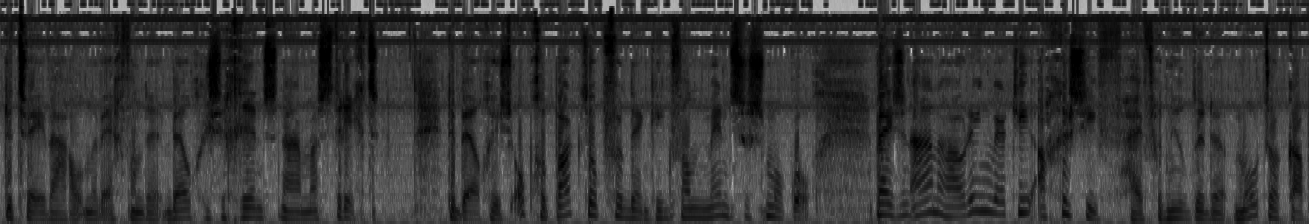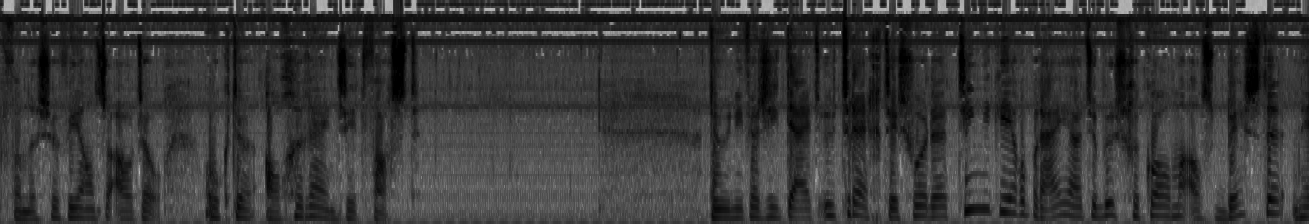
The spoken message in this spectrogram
De twee waren onderweg van de Belgische grens naar Maastricht. De Belg is opgepakt op verdenking van mensensmokkel. Bij zijn aanhouding werd hij agressief. Hij vernielde de motorkap van de surveillanceauto. Ook de Algerijn zit vast. De Universiteit Utrecht is voor de tiende keer op rij uit de bus gekomen als beste Nederlandse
